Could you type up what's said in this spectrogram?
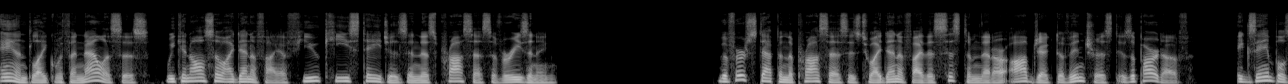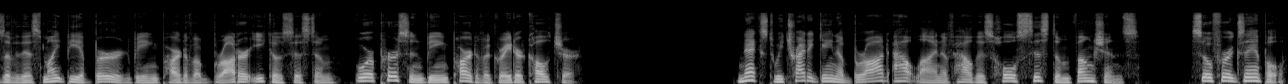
and like with analysis, we can also identify a few key stages in this process of reasoning. The first step in the process is to identify the system that our object of interest is a part of. Examples of this might be a bird being part of a broader ecosystem or a person being part of a greater culture. Next, we try to gain a broad outline of how this whole system functions. So, for example,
